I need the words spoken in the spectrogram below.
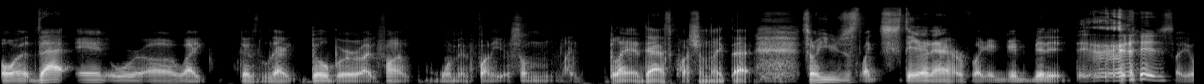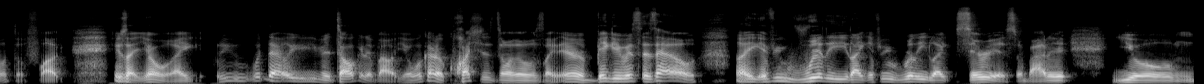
Or that and or uh like does like Bill Burr like find women funny or some like bland ass question like that. So he was just like staring at her for like a good minute. it's like what the fuck? He was like, yo, like what, the hell are you even talking about? Yo, what kind of questions are those? Like they're ambiguous as hell. Like if you really like if you're really like serious about it, you'll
